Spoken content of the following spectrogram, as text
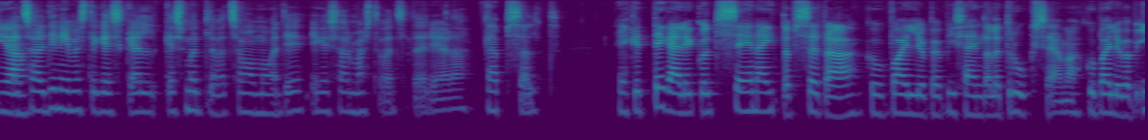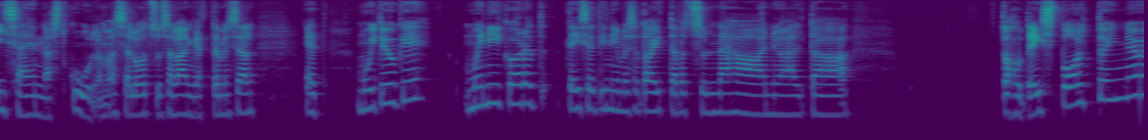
Et sa oled inimeste keskel, kes mõtlevad samamoodi ja kes armastavad seda eriala. täpselt. ehk et tegelikult see näitab seda, kui palju peab iseendale truuks jääma, kui palju peab iseennast kuulama selle otsuse langetamisel. et muidugi mõnikord teised inimesed aitavad sul näha nii-öelda tahu teist poolt, on ju,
